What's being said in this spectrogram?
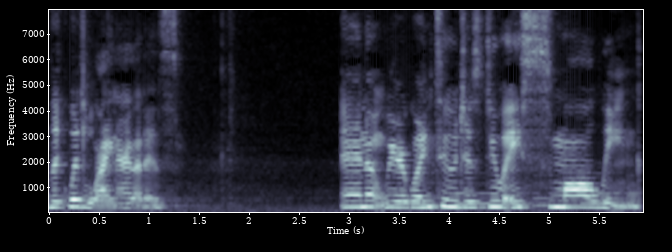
liquid liner that is. And we are going to just do a small wing.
